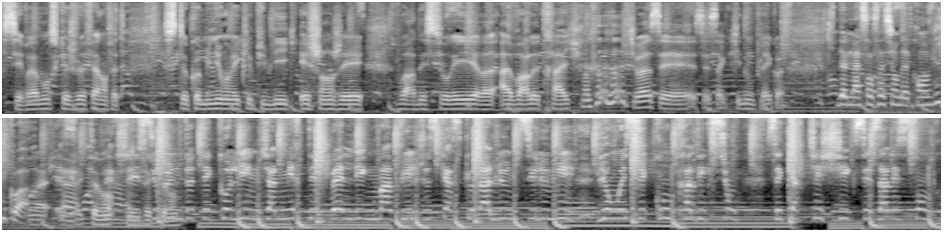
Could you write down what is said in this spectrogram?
C'est vraiment ce que je veux faire, en fait. Cette communion avec le public, échanger, voir des sourires, avoir le track. tu vois, c'est c'est ça qui nous plaît, quoi. Qui donne la sensation d'être en vie, quoi. Ouais, exactement, sur exactement. une de tes collines, j'admire tes belles lignes, ma ville, jusqu'à ce que la lune s'illumine. Lyon et ses contradictions, ses quartiers chics, ses allées sombres,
